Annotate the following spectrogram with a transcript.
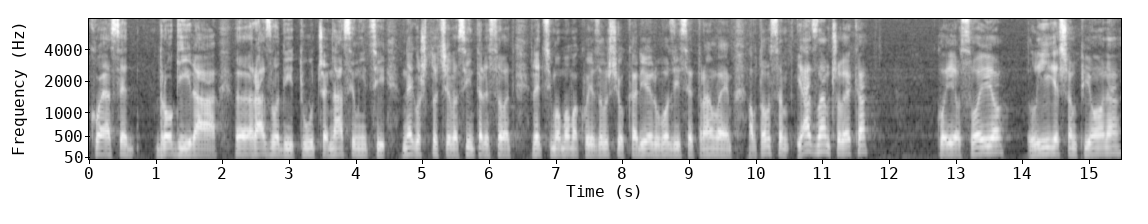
koja se drogira, e, razvodi, tuče, nasilnici, nego što će vas interesovati. Recimo, moma koji je završio karijeru, vozi se tramvajem, autobusom. Ja znam čoveka koji je osvojio Lige šampiona,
